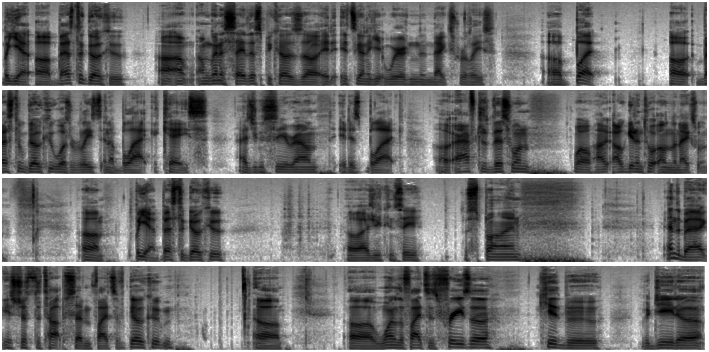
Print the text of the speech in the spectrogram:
but yeah, uh, Best of Goku. Uh, I'm, I'm going to say this because uh, it, it's going to get weird in the next release. Uh, but uh, Best of Goku was released in a black case. As you can see around, it is black. Uh, after this one, well, I, will get into it on the next one. Um, but yeah, Best of Goku. Uh, as you can see, the spine and the back is just the top seven fights of Goku. Uh, uh, one of the fights is Frieza, Kid Buu, Vegeta,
